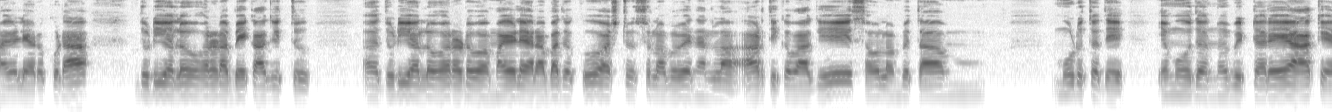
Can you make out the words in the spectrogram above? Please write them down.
ಮಹಿಳೆಯರು ಕೂಡ ದುಡಿಯಲು ಹೊರಡಬೇಕಾಗಿತ್ತು. ದುಡಿಯಲು ಹೊರಡುವ ಮಹಿಳೆಯರ ಬದುಕು ಅಷ್ಟು ಸುಲಭವೇನಲ್ಲ. ಆರ್ಥಿಕವಾಗಿ ಸೌಲಭ್ಯತ ಮೂಡುತ್ತದೆ ಎಂಬುದನ್ನು ಬಿಟ್ಟರೆ ಆಕೆಯ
